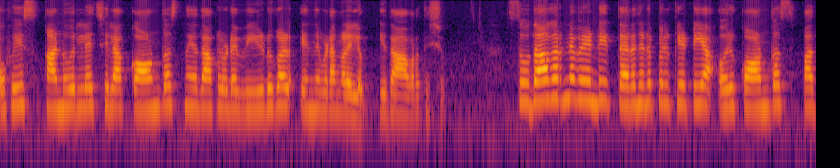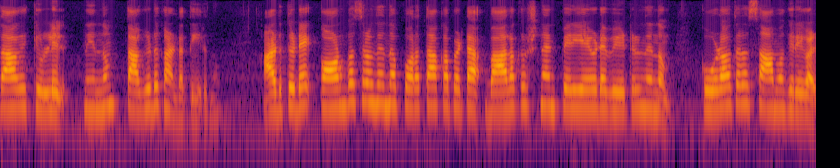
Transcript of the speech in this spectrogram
office കണ്ണൂരിലെ ചില കോൺഗ്രസ് നേതാക്കളുടെ വീടുകൾ എന്നിവിടങ്ങളിലും ഇത് ആവർത്തിച്ചു. സുധാകരന് വേണ്ടി തെരഞ്ഞെടുപ്പിൽ കിട്ടിയ ഒരു കോൺഗ്രസ് പതാകയ്ക്കുള്ളിൽ നിന്നും തകിട് കണ്ടെത്തിയിരുന്നു. അടുത്തിടെ കോൺഗ്രസിൽ നിന്ന് പുറത്താക്കപ്പെട്ട ബാലകൃഷ്ണൻ പെരിയയുടെ വീട്ടിൽ നിന്നും കൂടോത്തര സാമഗ്രികൾ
